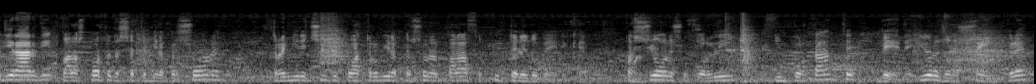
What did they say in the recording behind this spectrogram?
Girardi, Palasport da 7.000 persone, 3.500-4.000 persone al palazzo tutte le domeniche. Passione su Forlì, importante, bene. Io ragiono sempre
